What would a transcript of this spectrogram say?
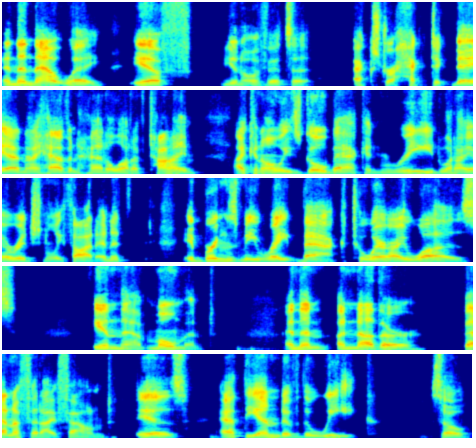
And then that way, if you know, if it's a extra hectic day and I haven't had a lot of time, I can always go back and read what I originally thought. And it it brings me right back to where I was in that moment. And then another benefit I found is at the end of the week. So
